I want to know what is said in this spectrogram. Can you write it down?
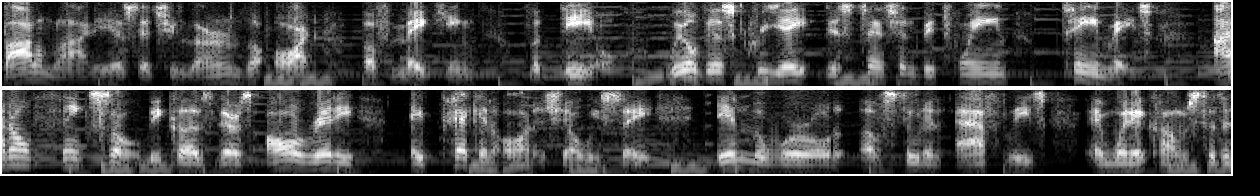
bottom line is that you learn the art of making the deal. Will this create distension between teammates? I don't think so because there's already a pecking order, shall we say, in the world of student athletes and when it comes to the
